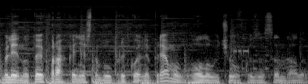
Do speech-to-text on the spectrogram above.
Блін, ну той фраг, звісно, був прикольний. Прямо в голову чуваку засандалив.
